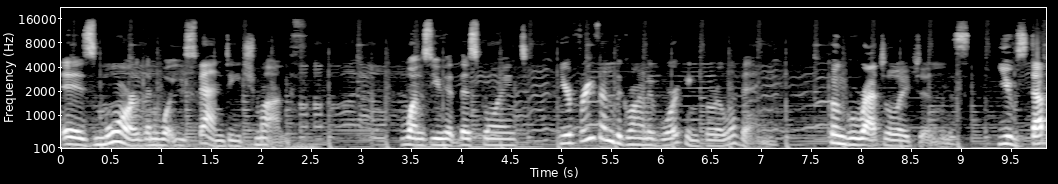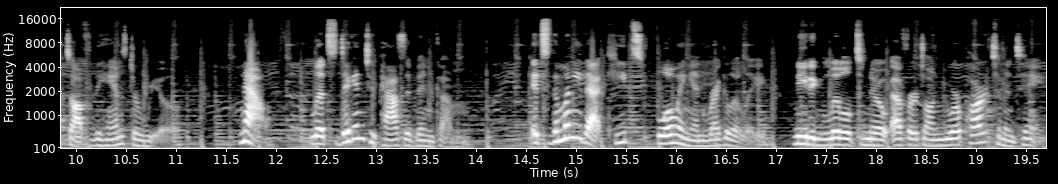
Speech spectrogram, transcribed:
is more than what you spend each month. Once you hit this point, you're free from the grind of working for a living. Congratulations! You've stepped off the hamster wheel. Now, let's dig into passive income. It's the money that keeps flowing in regularly, needing little to no effort on your part to maintain.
